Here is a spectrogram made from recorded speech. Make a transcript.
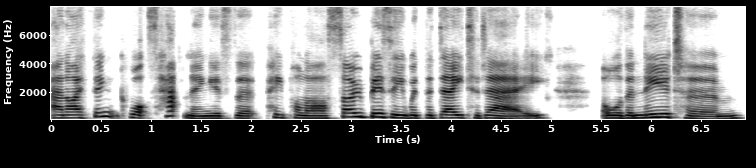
And I think what's happening is that people are so busy with the day to day or the near term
